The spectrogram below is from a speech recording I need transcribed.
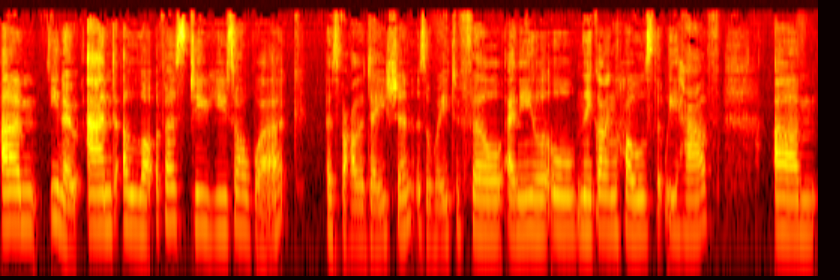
Um, you know, and a lot of us do use our work as validation, as a way to fill any little niggling holes that we have. Um,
